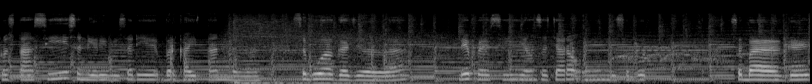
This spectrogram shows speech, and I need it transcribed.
Frustasi sendiri bisa berkaitan dengan sebuah gejala depresi yang secara umum disebut sebagai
